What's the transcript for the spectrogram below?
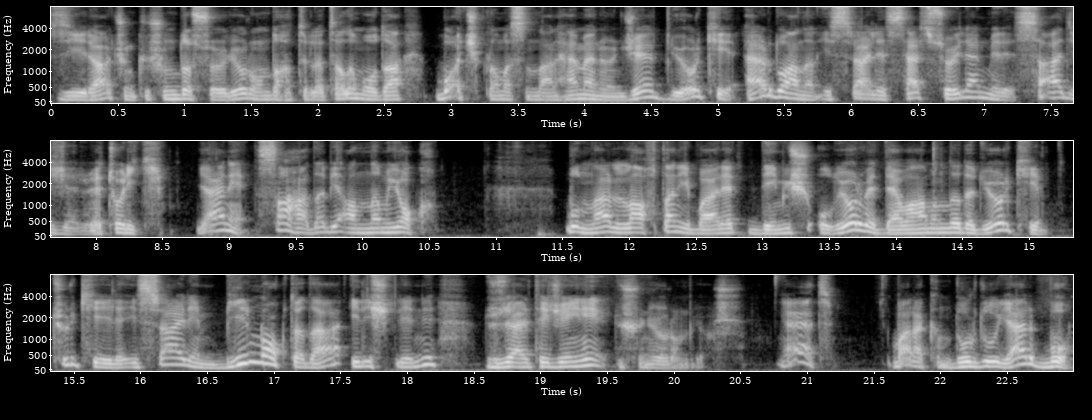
Zira çünkü şunu da söylüyor onu da hatırlatalım o da bu açıklamasından hemen önce diyor ki Erdoğan'ın İsrail'e sert söylenmeleri sadece retorik. Yani sahada bir anlamı yok. Bunlar laftan ibaret demiş oluyor ve devamında da diyor ki Türkiye ile İsrail'in bir noktada ilişkilerini düzelteceğini düşünüyorum diyor. Evet Barak'ın durduğu yer bu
